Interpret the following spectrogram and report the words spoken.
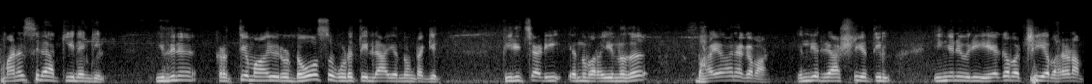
മനസ്സിലാക്കിയില്ലെങ്കിൽ ഇതിന് കൃത്യമായ ഒരു ഡോസ് കൊടുത്തില്ല എന്നുണ്ടെങ്കിൽ തിരിച്ചടി എന്ന് പറയുന്നത് ഭയാനകമാണ്. ഇന്ത്യൻ രാഷ്ട്രീയത്തിൽ ഇങ്ങനെ ഒരു ഏകപക്ഷീയ ഭരണം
